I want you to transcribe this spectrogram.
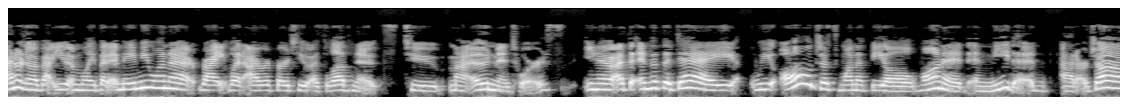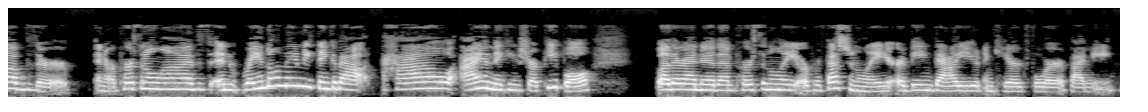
I don't know about you, Emily, but it made me want to write what I refer to as love notes to my own mentors you know, at the end of the day, we all just want to feel wanted and needed at our jobs or in our personal lives. And Randall made me think about how I am making sure people, whether I know them personally or professionally, are being valued and cared for by me.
